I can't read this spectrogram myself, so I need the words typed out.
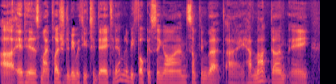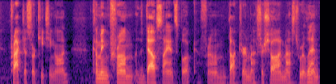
Uh, it is my pleasure to be with you today. Today I'm going to be focusing on something that I have not done a practice or teaching on, coming from the Tao Science book from Dr. and Master Sha and Master Rulin,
